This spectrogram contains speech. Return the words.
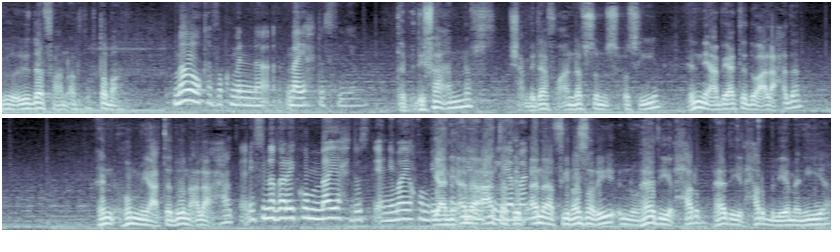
يدافع عن أرضه طبعا ما موقفك من ما يحدث في اليمن؟ طيب دفاع عن النفس مش عم يدافعوا عن نفسهم الحوثيين هن عم يعتدوا على حدا؟ هن هم يعتدون على أحد؟ يعني في نظركم ما يحدث يعني ما يقوم به يعني أنا أعتقد في اليمن؟ أنا في نظري إنه هذه الحرب هذه الحرب اليمنية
